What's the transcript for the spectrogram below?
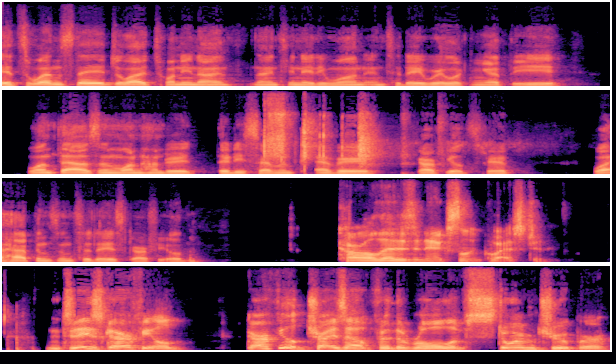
It's Wednesday, July 29th, 1981, and today we're looking at the 1137th ever Garfield strip. What happens in today's Garfield? Carl, that is an excellent question. In today's Garfield, Garfield tries out for the role of Stormtrooper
